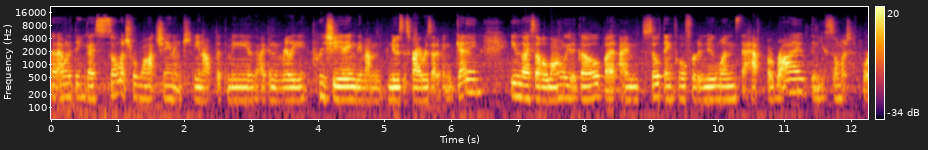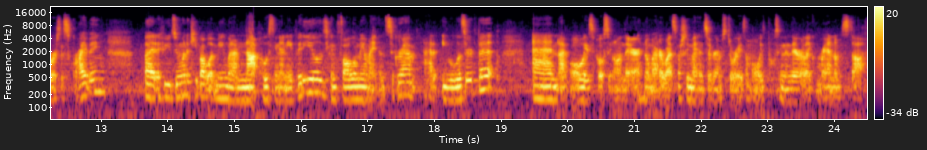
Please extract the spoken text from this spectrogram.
But I want to thank you guys so much for watching and keeping up with me. I've been really appreciating the amount of new subscribers that I've been getting, even though I still have a long way to go. But I'm so thankful for the new ones that have arrived. Thank you so much for subscribing. But if you do want to keep up with me when I'm not posting any videos, you can follow me on my Instagram at elizardbeth. And I'm always posting on there, no matter what, especially my Instagram stories. I'm always posting in there like random stuff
